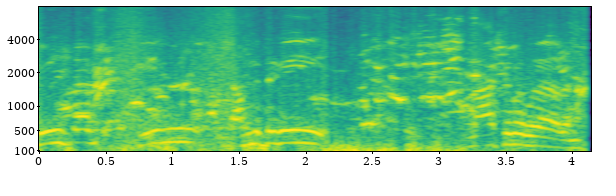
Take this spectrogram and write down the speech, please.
ফিলটা ফিল সামনে থেকেই না আসলে বোঝা যাবে না।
